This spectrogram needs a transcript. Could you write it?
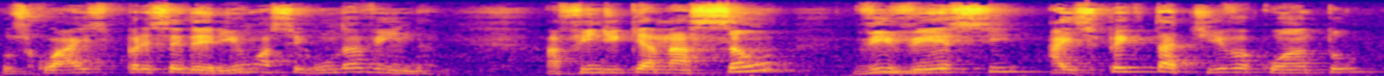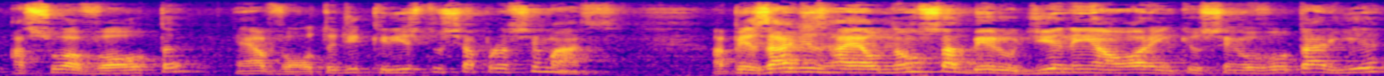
os quais precederiam a segunda vinda, a fim de que a nação vivesse a expectativa quanto à sua volta, é a volta de Cristo se aproximasse. Apesar de Israel não saber o dia nem a hora em que o Senhor voltaria,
